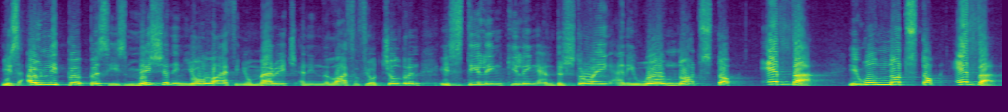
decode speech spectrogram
His only purpose, his mission in your life, in your marriage, and in the life of your children is stealing, killing, and destroying, and he will not stop ever. He will not stop ever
